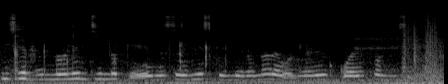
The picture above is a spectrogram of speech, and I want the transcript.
Dice, pues no le entiendo que en estos días que me van a devolver el cuerpo, ni siquiera.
